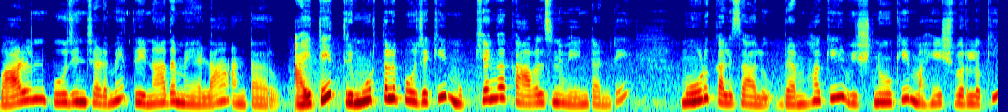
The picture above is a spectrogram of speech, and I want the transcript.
వాళ్ళని పూజించడమే త్రినాద మేళ అంటారు. అయితే త్రిమూర్తుల పూజకి ముఖ్యంగా కావలసినవి ఏంటంటే మూడు కలశాలు బ్రహ్మకి విష్ణువుకి మహేశ్వరులకి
